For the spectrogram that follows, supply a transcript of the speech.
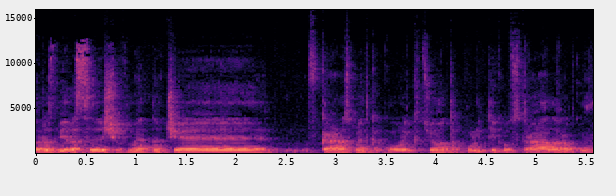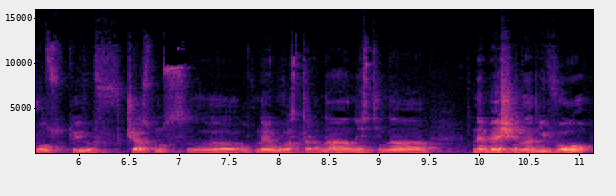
Разбира се, ще вметна, че в крайна сметка комуникационната политика от страна на ръководството и в частност от негова страна наистина не беше на ниво.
